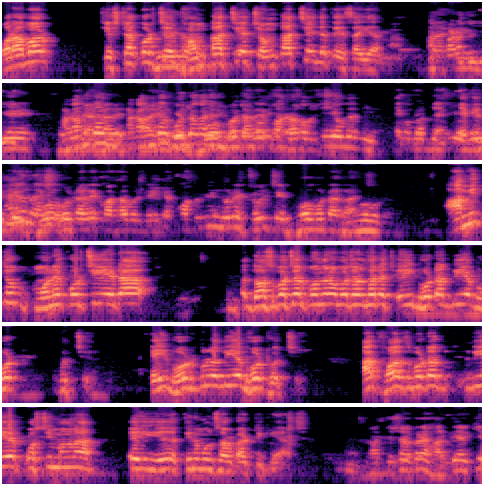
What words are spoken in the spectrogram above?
বরাবর চেষ্টা করছে ধমকাচ্ছে চমকাচ্ছে যাতে এসআইআর না আমি তো মনে করছি এটা দশ বছর পনেরো বছর ধরে এই ভোটার দিয়ে ভোট হচ্ছে। এই ভোটগুলো দিয়ে ভোট হচ্ছে। আর ফলস ভোটার দিয়ে পশ্চিমবাংলা এই তৃণমূল সরকার টিকে আছে। রাজ্য সরকারের হাতিয়ার কি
